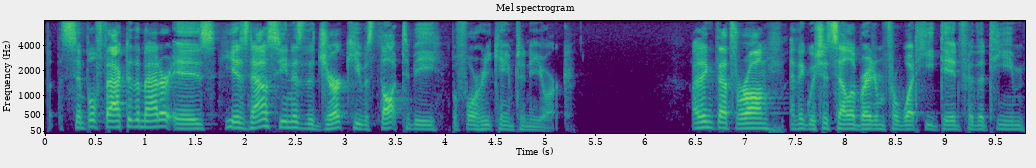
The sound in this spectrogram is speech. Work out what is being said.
But the simple fact of the matter is, he is now seen as the jerk he was thought to be before he came to New York. I think that's wrong. I think we should celebrate him for what he did for the team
